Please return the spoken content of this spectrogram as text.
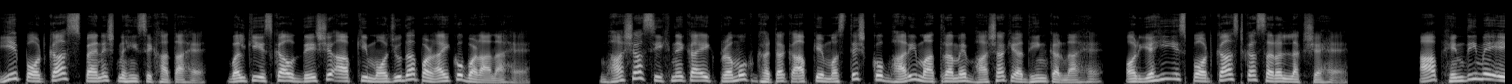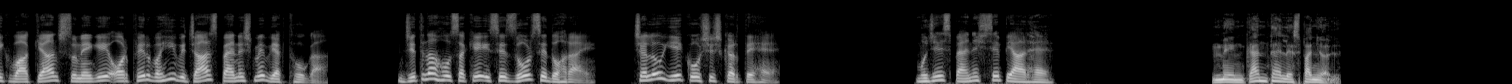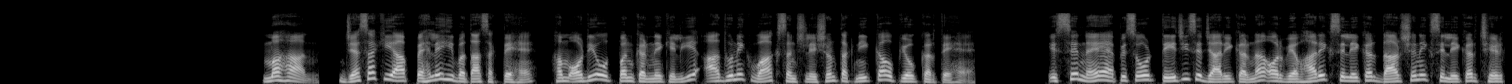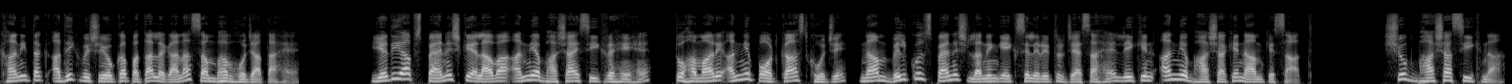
ये podcast Spanish नहीं सिखाता है बल्कि इसका उद्देश्य आपकी मौजूदा पढ़ाई को बढ़ाना है। भाषा सीखने का एक प्रमुख घटक आपके मस्तिष्क को भारी मात्रा में भाषा के अधीन करना है और यही इस पॉडकास्ट का सरल लक्ष्य है। आप हिंदी में एक वाक्यांश सुनेंगे और फिर वही विचार स्पेनिश में व्यक्त होगा। जितना हो सके इसे ज़ोर से दोहराएँ। चलो ये कोशिश करते हैं। मुझे स्पेनिश से प्यार है। Me encanta el español. महान। जैसा कि आप पहले ही बता सकते हैं, हम ऑडियो उत्पन्न करने के लिए आधुनिक वाक संश्लेषण तकनीक का उपयोग करते हैं। इससे नए एपिसोड तेज़ी से जारी करना और व्यवहारिक से लेकर दार्शनिक से लेकर छेड़खानी तक अधिक विषयों का पता लगाना संभव हो जाता है। यदि आप स्पेनिश के अलावा अन्य भाषाएँ सीख रहे हैं तो हमारे अन्य पॉडकास्ट खोजें, नाम बिल्कुल स्पेनिश लर्निंग एक्सेलरेटर जैसा है, लेकिन अन्य भाषा के नाम के साथ। शुभ भाषा सीखना।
